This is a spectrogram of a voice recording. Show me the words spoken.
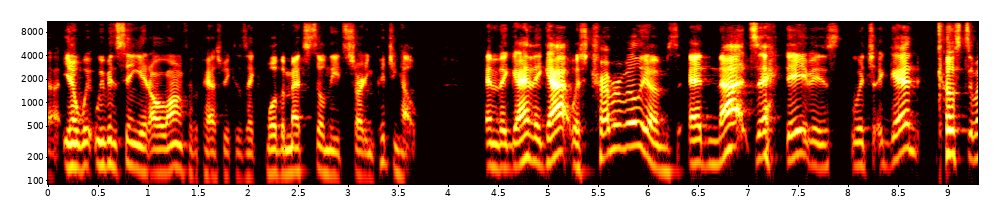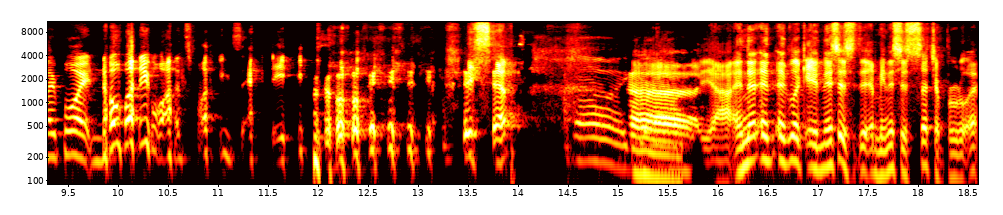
uh, you know we, have been seeing it all along for the past week. It's like, well, the Mets still need starting pitching help, and the guy they got was Trevor Williams and not Zach Davies, which again goes to my point. Nobody wants fucking Zach Davies, except, oh uh, yeah. And, then, and, and look, and this is, I mean, this is such a brutal.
